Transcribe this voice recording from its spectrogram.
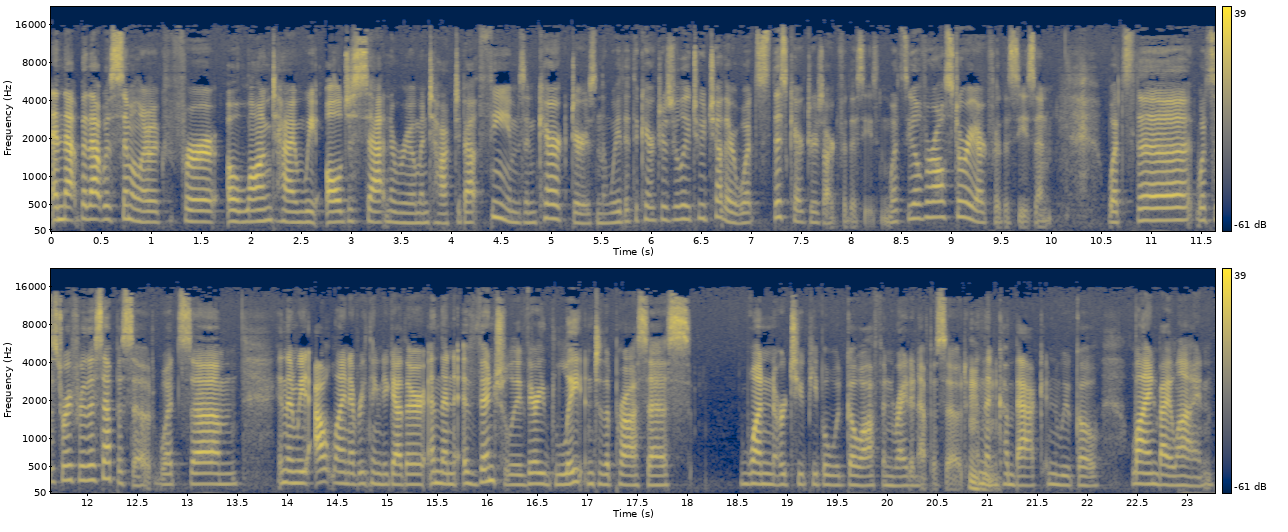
and that, but that was similar. Like for a long time, we all just sat in a room and talked about themes and characters and the way that the characters relate to each other. What's this character's arc for the season? What's the overall story arc for the season? What's the what's the story for this episode? What's um, and then we'd outline everything together, and then eventually, very late into the process, one or two people would go off and write an episode, and then come back, and we'd go line by line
